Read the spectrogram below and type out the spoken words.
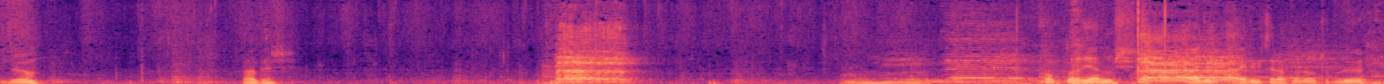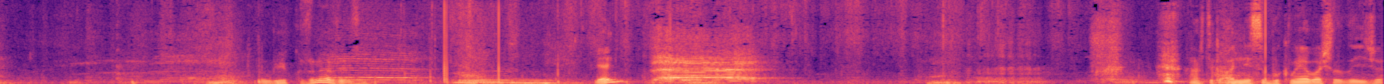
Kızım. Ne haber? Otlar yanmış. Ayrı, ayrı bir taraflara oturuluyor. Büyük kuzu nerede bizim? Lan? Artık annesi bıkmaya başladı iyice.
